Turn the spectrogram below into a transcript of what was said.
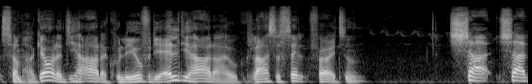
som har gjort, at de her arter kunne leve. Fordi alle de her arter har jo klaret sig selv før i tiden. Så, så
